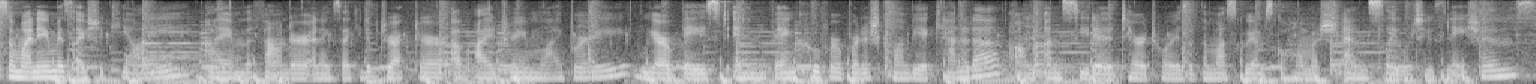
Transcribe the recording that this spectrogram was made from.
So my name is Aisha Kiani. I am the founder and executive director of iDream Library. We are based in Vancouver, British Columbia, Canada, on the unceded territories of the Musqueam, Squamish, and Tsleil-Waututh Nations.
